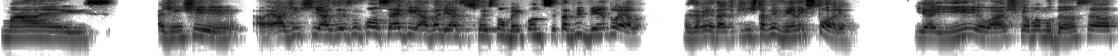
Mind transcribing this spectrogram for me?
mas a gente, a, a, gente às vezes não consegue avaliar essas coisas tão bem quando você está vivendo ela. Mas a verdade é que a gente está vivendo a história. E aí eu acho que é uma mudança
